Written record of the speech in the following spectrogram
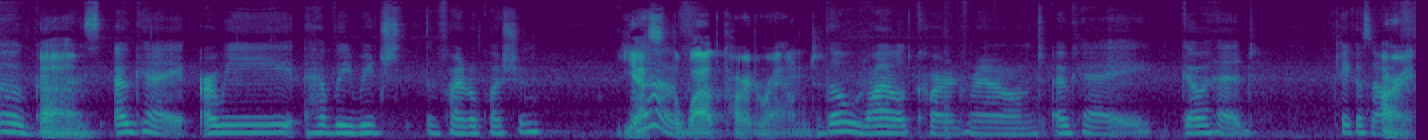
oh Um, goodness. okay, are we? Have we reached the final question? Yes, the wild card round. The wild card round. Okay, go ahead. Take us off. All right.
